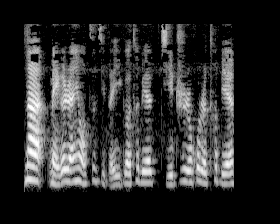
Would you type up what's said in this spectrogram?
那每个人有自己的一个特别极致或者特别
